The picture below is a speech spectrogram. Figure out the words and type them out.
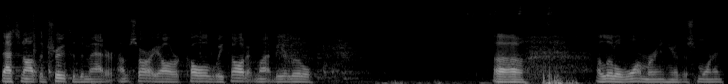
that's not the truth of the matter. I'm sorry, y'all are cold. We thought it might be a little uh, a little warmer in here this morning.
